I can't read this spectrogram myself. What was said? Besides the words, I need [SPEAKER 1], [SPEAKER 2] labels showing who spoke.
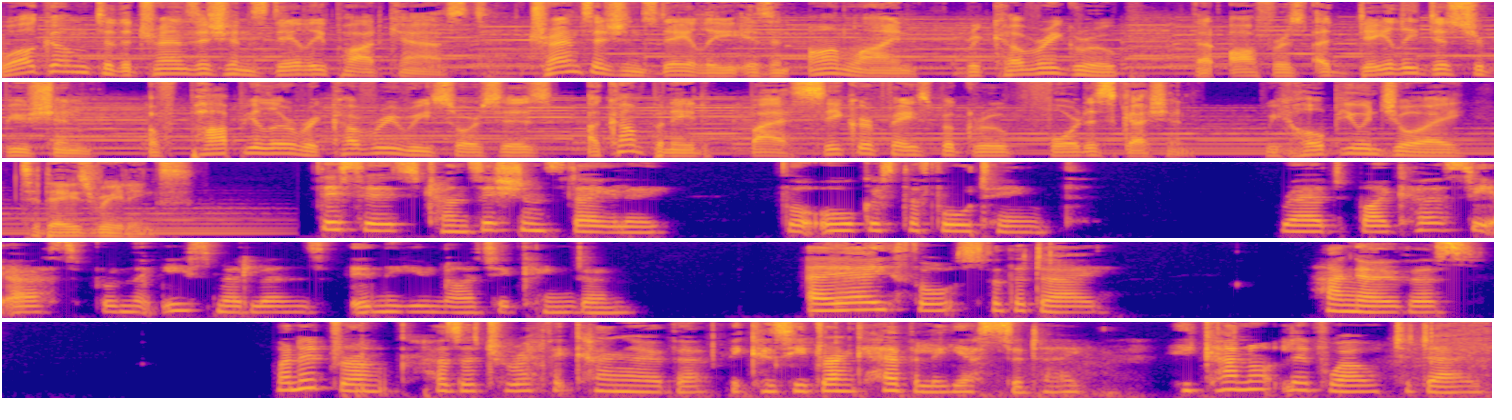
[SPEAKER 1] Welcome to the Transitions Daily podcast. Transitions Daily is an online recovery group that offers a daily distribution of popular recovery resources accompanied by a secret Facebook group for discussion. We hope you enjoy today's readings.
[SPEAKER 2] This is Transitions Daily for August the 14th, read by Kirsty S. from the East Midlands in the United Kingdom. AA Thoughts for the Day Hangovers. When a drunk has a terrific hangover because he drank heavily yesterday, he cannot live well today.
